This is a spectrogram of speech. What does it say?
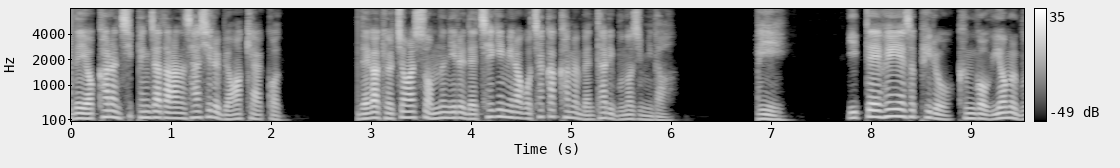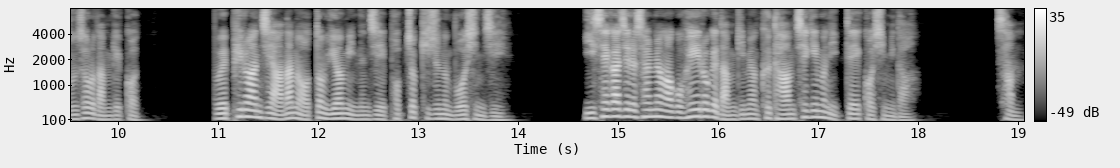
내 역할은 집행자다라는 사실을 명확히 할 것. 내가 결정할 수 없는 일을 내 책임이라고 착각하면 멘탈이 무너집니다. 2. 입대 회의에서 필요, 근거, 위험을 문서로 남길 것. 왜 필요한지 안 하면 어떤 위험이 있는지 법적 기준은 무엇인지. 이 세 가지를 설명하고 회의록에 남기면 그 다음 책임은 입대의 것입니다. 3.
